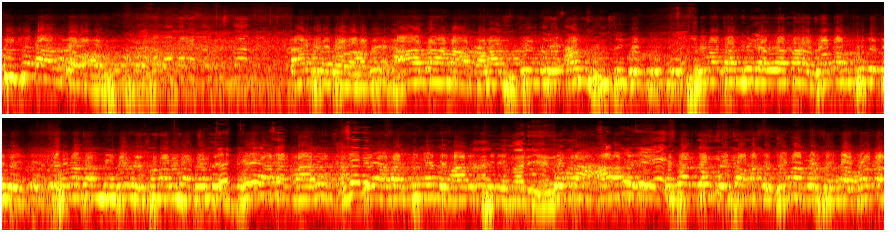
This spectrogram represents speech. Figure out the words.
পিঠে দাগ দেওয়া হবে। তারপরে বলা হবে হাজামা তালাস্তুল্লি আনফুসিকুম সোনা চাঁদিকে আল্লাহ তারা জবান খুলে দিবে। সোনা চাঁদি বলবে সোনা রূপা বলবে হে আমার মালিক হে আমার দুনিয়াতে মালিক ছিলে তোমরা আমাকে উপার্জন করছ আমাকে জমা করছ না মজা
